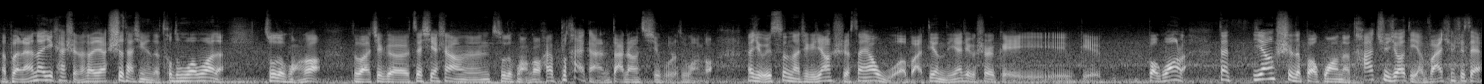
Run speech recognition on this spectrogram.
那本来呢，一开始呢，大家试探性的、偷偷摸摸的做的广告，对吧？这个在线上做的广告还不太敢大张旗鼓的做广告。那有一次呢，这个央视三幺五把电子烟这个事儿给给曝光了，但央视的曝光呢，它聚焦点完全是在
